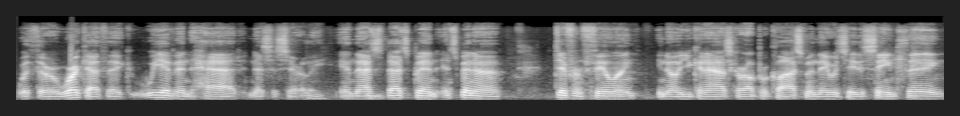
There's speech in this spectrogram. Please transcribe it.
with their work ethic, we haven't had necessarily, mm. and that's that's been it's been a different feeling. You know, you can ask our upperclassmen; they would say the same thing.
